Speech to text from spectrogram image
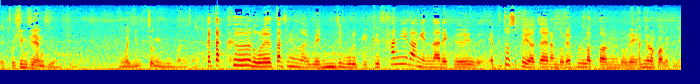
예, 도심 휴양지에 온 느낌. 뭔가 이국적인 공간에서. 약간 딱 그 노래 딱 생각나요. 왠지 모르게 그 산이랑 옛날에 그 애프터스쿨 여자애랑 노래 불렀던 노래. 한여름 밤의 꿈이요?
